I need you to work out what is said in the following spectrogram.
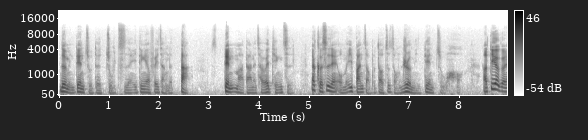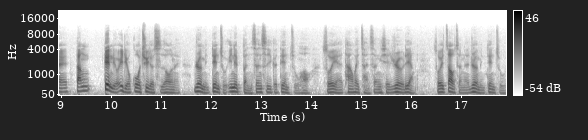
热敏电阻的阻值呢一定要非常的大，电马达呢才会停止。那可是呢，我们一般找不到这种热敏电阻哈。那第二个呢，当电流一流过去的时候呢，热敏电阻因为本身是一个电阻哈。所以呢，它会产生一些热量，所以造成了热敏电阻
